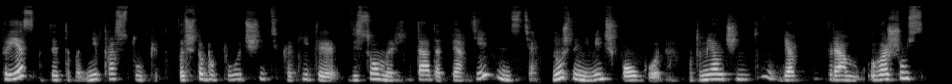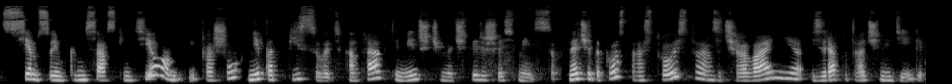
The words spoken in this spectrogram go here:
пресс от этого не проступит. Вот чтобы получить какие-то весомые результаты от пиар-деятельности, нужно не меньше полгода. Вот у меня ученики, я прям ложусь всем своим комиссарским телом и прошу не подписывать контракты меньше, чем на 4-6 месяцев. Иначе это просто расстройство, разочарование и зря потраченные деньги.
